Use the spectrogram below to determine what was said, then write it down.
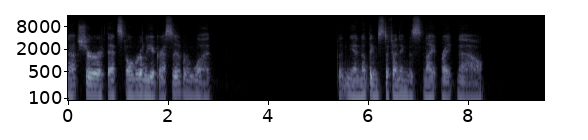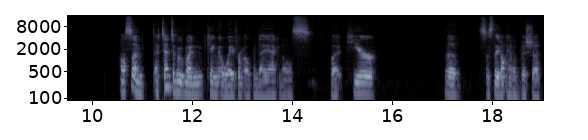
Not sure if that's overly aggressive or what. But yeah, nothing's defending this knight right now. Also, I'm, I tend to move my king away from open diagonals, but here, the since they don't have a bishop,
